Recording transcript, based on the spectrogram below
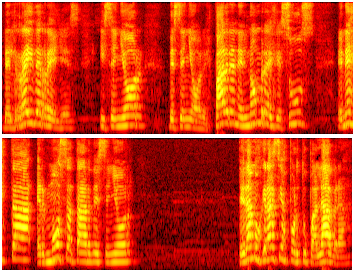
del Rey de Reyes y Señor de señores. Padre, en el nombre de Jesús, en esta hermosa tarde, Señor, te damos gracias por tu palabra,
